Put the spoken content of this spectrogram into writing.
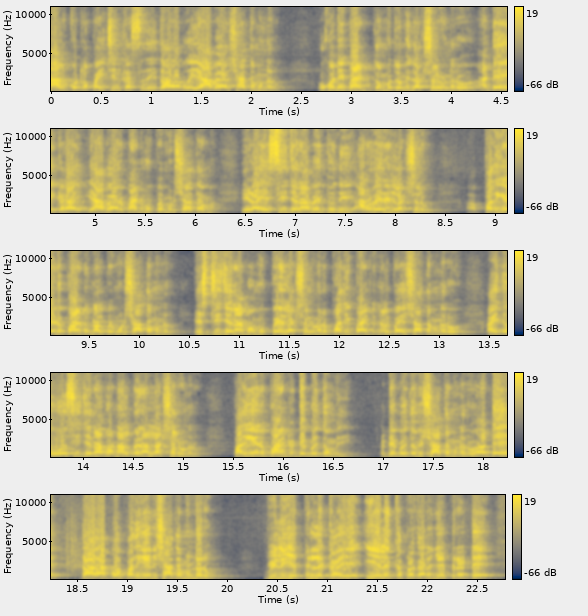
నాలుగు కోట్ల పైచీలకు వస్తుంది. దాదాపుగా యాభై ఆరు శాతం ఉన్నారు. ఒకటి పాయింట్ తొమ్మిది తొమ్మిది లక్షలు ఉన్నారు. అంటే ఇక్కడ యాభై ఆరు పాయింట్ ముప్పై మూడు శాతం. ఇక్కడ ఎస్సీ జనాభా ఎంత ఉంది? అరవై రెండు లక్షలు. పదిహేడు పాయింట్ నలభై మూడు శాతం ఉన్నారు. ఎస్టీ జనాభా ముప్పై లక్షలు ఉన్నారు. పది పాయింట్ నలభై ఐదు శాతం ఉన్నారు. అయితే ఓసీ జనాభా నలభై నాలుగు లక్షలు ఉన్నారు. పదిహేను పాయింట్ డెబ్బై తొమ్మిది. డెబ్బై తొమ్మిది శాతం ఉన్నారు. అంటే దాదాపుగా పదిహేను శాతం ఉండరు. వీళ్ళు చెప్పిన లెక్క ఏ- ఏ లెక్క ప్రకారం చెప్పారంటే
